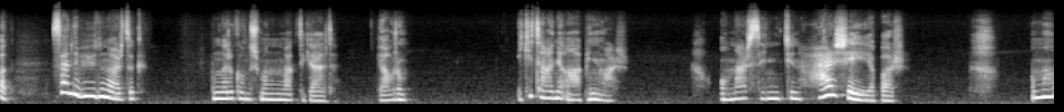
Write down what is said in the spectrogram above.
Bak, sen de büyüdün artık. Bunları konuşmanın vakti geldi. Yavrum, iki tane abin var. Onlar senin için her şeyi yapar. Ama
